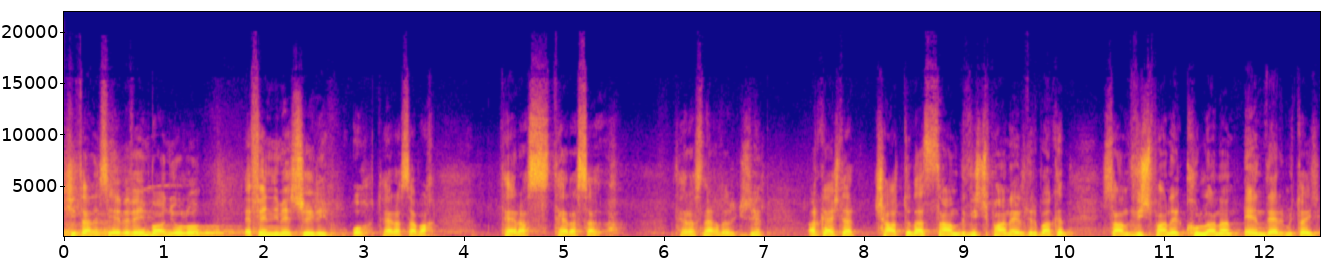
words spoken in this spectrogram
iki tanesi ebeveyn banyolu. Efendime söyleyeyim. Oh terasa bak. Teras, terasa. Teras ne kadar güzel. Arkadaşlar çatı da sandviç paneldir. Bakın sandviç panel kullanan ender müteahhit.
